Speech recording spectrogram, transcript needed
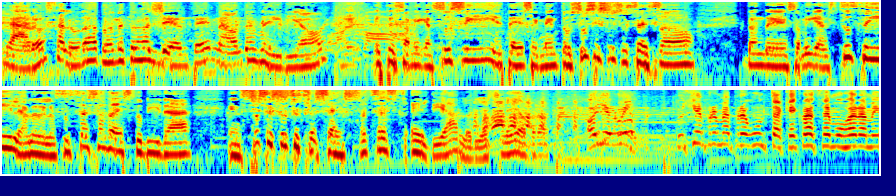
Claro, saludos a todos nuestros oyentes, Now on the Radio. Esta es su amiga Susi, este es el segmento Susi su suceso, donde su amiga Susi le habla de los sucesos de su vida en Susi su suceso. Es el diablo, Dios mío. Pero... Oye, Luis, tú siempre me preguntas qué clase de mujer a mí,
